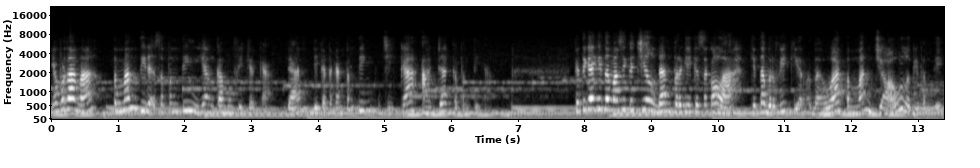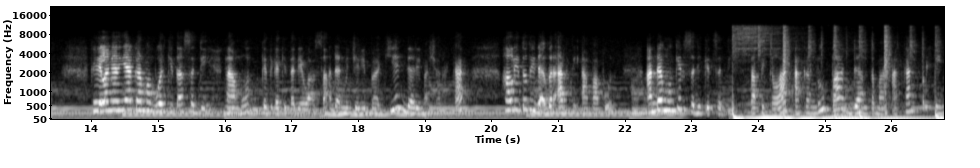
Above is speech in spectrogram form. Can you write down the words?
Yang pertama, teman tidak sepenting yang kamu pikirkan dan dikatakan penting jika ada kepentingan. Ketika kita masih kecil dan pergi ke sekolah, kita berpikir bahwa teman jauh lebih penting. Kehilangannya akan membuat kita sedih. Namun, ketika kita dewasa dan menjadi bagian dari masyarakat, hal itu tidak berarti apa pun. Anda mungkin sedikit sedih, tapi kelak akan lupa dan teman akan penting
